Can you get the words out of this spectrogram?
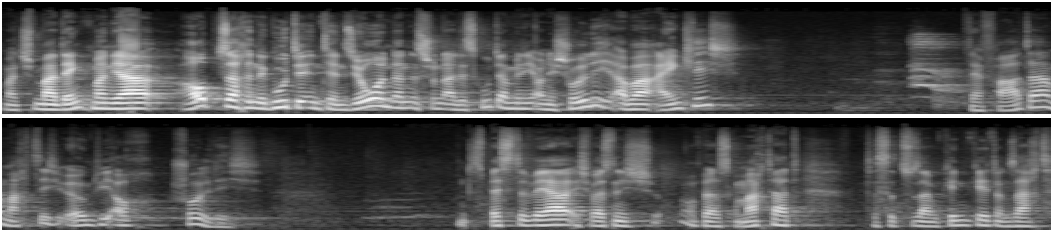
Manchmal denkt man ja, Hauptsache eine gute Intention, dann ist schon alles gut, dann bin ich auch nicht schuldig, aber eigentlich, der Vater macht sich irgendwie auch schuldig. Und das Beste wäre, ich weiß nicht, ob er das gemacht hat, dass er zu seinem Kind geht und sagt,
